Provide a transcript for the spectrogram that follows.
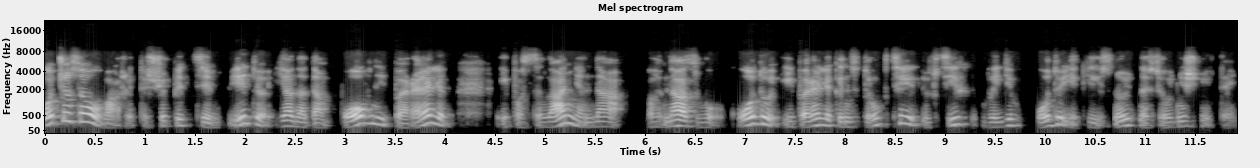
Хочу зауважити, що під цим відео я надам повний перелік і посилання на е, назву коду і перелік інструкцій всіх видів коду, які існують на сьогоднішній день.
